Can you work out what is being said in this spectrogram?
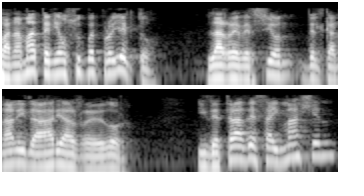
Panamá tenía un superproyecto, la reversión del canal y la área alrededor. Y detrás de esa imagen,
